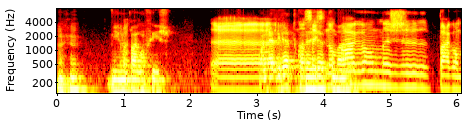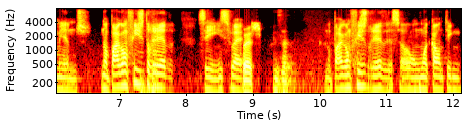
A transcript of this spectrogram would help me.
Uhum. E não pagam fixe. Uh, quando é direto, quando não é sei se não uma... pagam, mas uh, pagam menos. Não pagam FIIs de rede. Sim, isso é. Pois. Exato. Não pagam FIIs de rede, é só um accounting.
